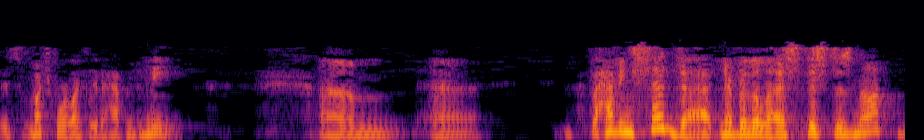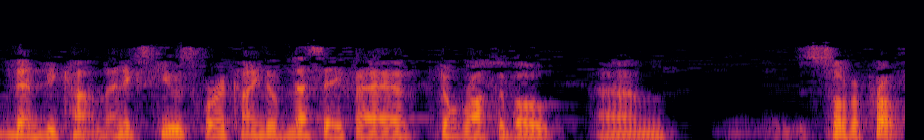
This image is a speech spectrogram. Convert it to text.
it's much more likely to happen to me um, uh, having said that, nevertheless, this does not then become an excuse for a kind of laissez-faire, don't rock the boat, um, sort of approach,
